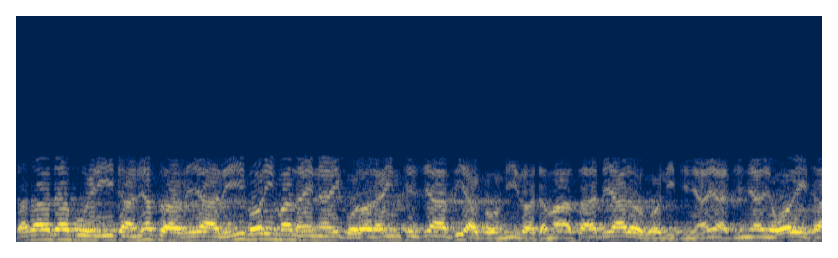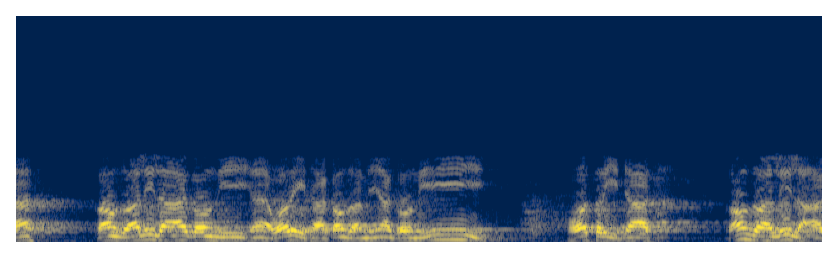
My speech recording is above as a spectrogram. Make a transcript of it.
တထာတပွေရိတာမြတ်စွာဘုရားသည်ဗောဓိမနိုင်၌ကိုရောတိုင်းသင်္ချာသိအကုန်ဤသောဓမ္မအစာတရားတို့ကိုဒီပညာယပညာယောဝရိထာကောင်းစွာလိလာအကုန်သည်အဲဝရိထာကောင်းစွာမြင်အကုန်သည်ဟောစရိတာကောင်းစွာလိလာအ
